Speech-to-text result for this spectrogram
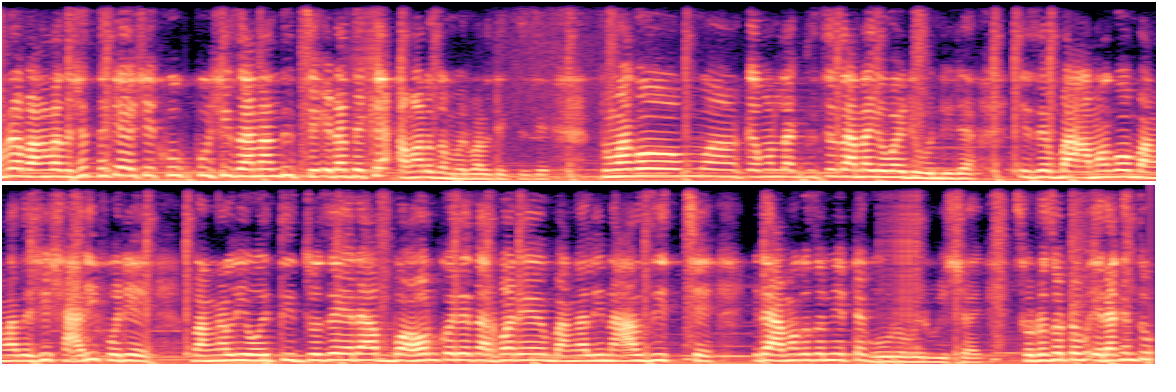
আমরা বাংলাদেশের থেকে এসে খুব খুশি জানান দিচ্ছে, এটা দেখে আমারও জমের বাল দেখতেছে তোমাকেও কেমন লাগতেছে জানাই ও বাইডি বন্ডিরা এই যে আমাকেও বাংলাদেশি শাড়ি পরে বাঙালি ঐতিহ্য যে এরা বহন করে, তারপরে বাঙালি নাচ দিচ্ছে, এটা আমাদের জন্য একটা গৌরবের বিষয়। ছোটো ছোটো, এরা কিন্তু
